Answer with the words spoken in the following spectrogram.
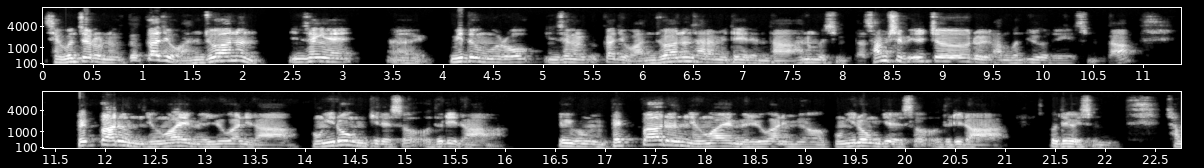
세 번째로는 끝까지 완주하는 인생의 믿음으로 인생을 끝까지 완주하는 사람이 되어야 된다 하는 것입니다. 31절을 한번 읽어드리겠습니다. 백발은 영화의 멸류관이라 공의로운 길에서 얻으리라. 여기 보면 백발은 영화의 멸류관이며 공의로운 길에서 얻으리라. 그 되어 있습니다. 참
